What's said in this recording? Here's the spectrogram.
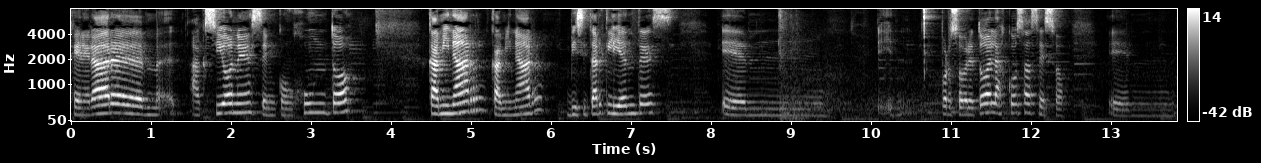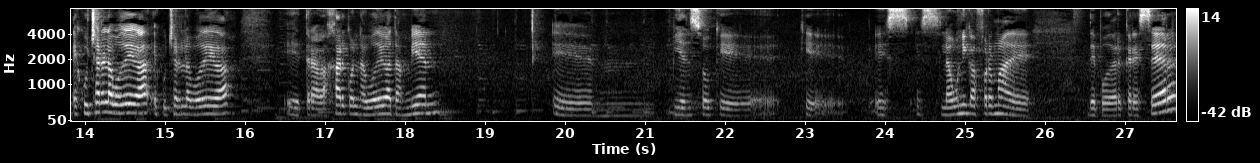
generar acciones en conjunto, caminar, caminar, visitar clientes, por sobre todas las cosas eso, escuchar a la bodega, escuchar a la bodega, eh, trabajar con la bodega también. Eh, pienso que, es, la única forma de, poder crecer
